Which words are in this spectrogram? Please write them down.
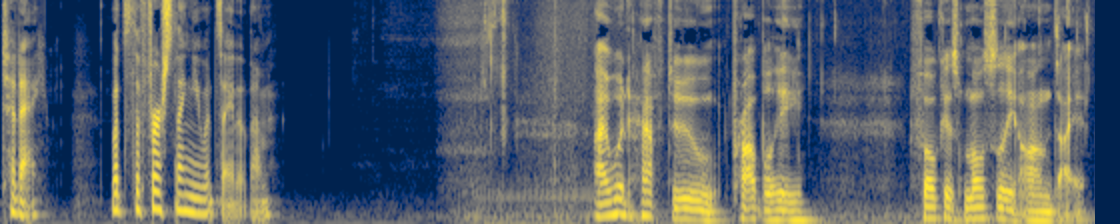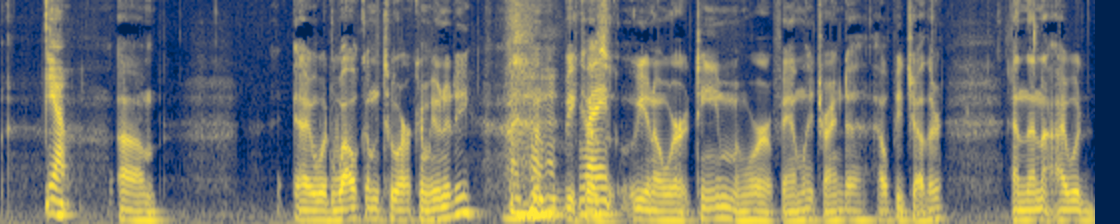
today, what's the first thing you would say to them? I would have to probably focus mostly on diet. Yeah. Um, I would welcome to our community because Right. you know we're a team and we're a family trying to help each other, and then I would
